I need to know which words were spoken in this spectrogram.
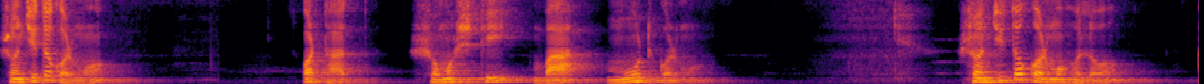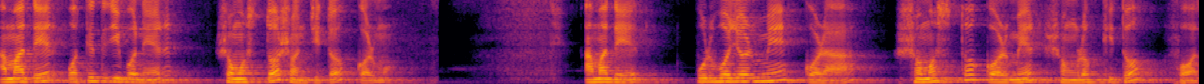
সঞ্চিত কর্ম অর্থাৎ সমষ্টি বা মোট কর্ম। সঞ্চিত কর্ম হল আমাদের অতীত জীবনের সমস্ত সঞ্চিত কর্ম। আমাদের পূর্বজন্মে করা সমস্ত কর্মের সংরক্ষিত ফল।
